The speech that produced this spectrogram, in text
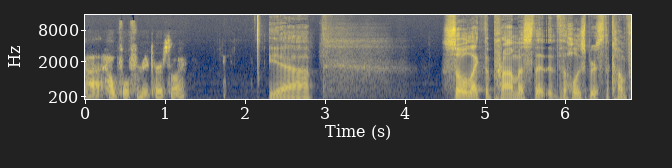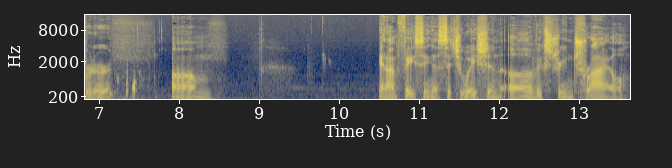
uh, helpful for me personally. Yeah. So, like the promise that the Holy Spirit's the comforter, um, and I'm facing a situation of extreme trial.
